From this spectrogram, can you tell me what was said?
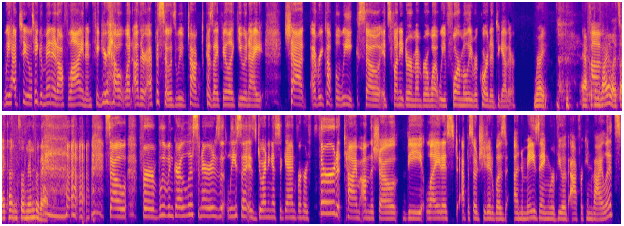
We had to take a minute offline and figure out what other episodes we've talked because I feel like you and I chat every couple weeks. So it's funny to remember what we've formally recorded together. Right. African um, violets. I couldn't remember that. so, for Bloom and Grow listeners, Lisa is joining us again for her third time on the show. The latest episode she did was an amazing review of African violets.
